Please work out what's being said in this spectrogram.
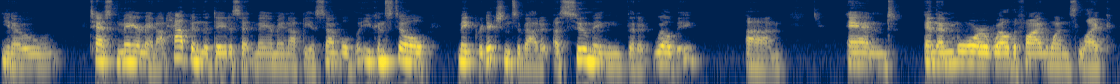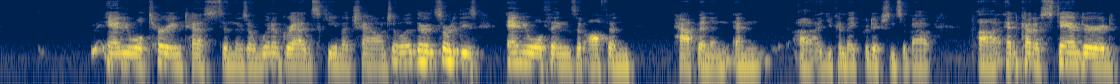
you know test may or may not happen, the data set may or may not be assembled, but you can still make predictions about it, assuming that it will be. Um, and and then more well-defined ones like annual Turing tests, and there's a Winograd schema challenge. There's sort of these annual things that often happen, and, and uh, you can make predictions about, uh, and kind of standard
